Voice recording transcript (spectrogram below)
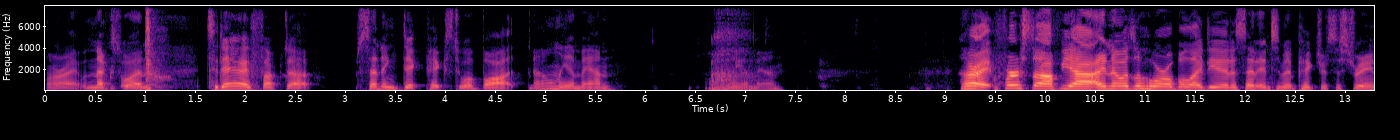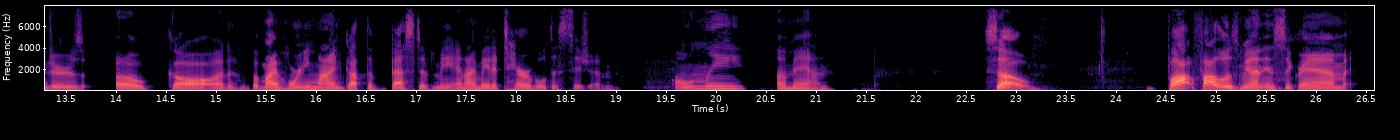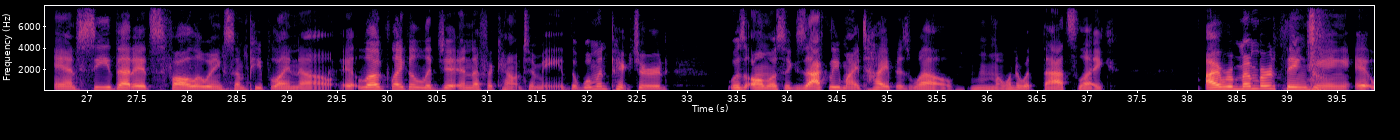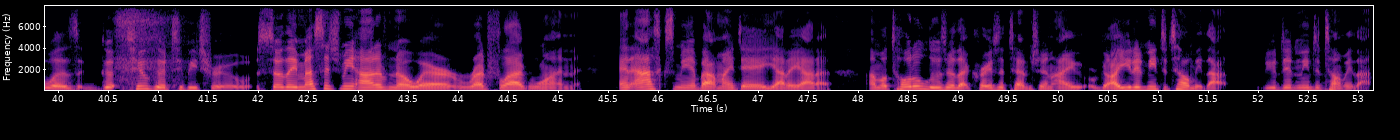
All right, next one. Today I fucked up. Sending dick pics to a bot. Only a man. Only a man. All right, first off, yeah, I know it's a horrible idea to send intimate pictures to strangers. Oh, God. But my horny mind got the best of me, and I made a terrible decision. Only a man. So, bot follows me on Instagram and see that it's following some people I know. It looked like a legit enough account to me. The woman pictured was almost exactly my type as well. Mm, I wonder what that's like. I remember thinking it was good, too good to be true. So they messaged me out of nowhere, red flag one, and asks me about my day, yada yada. I'm a total loser that craves attention. I, I you didn't need to tell me that. You didn't need to tell me that.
